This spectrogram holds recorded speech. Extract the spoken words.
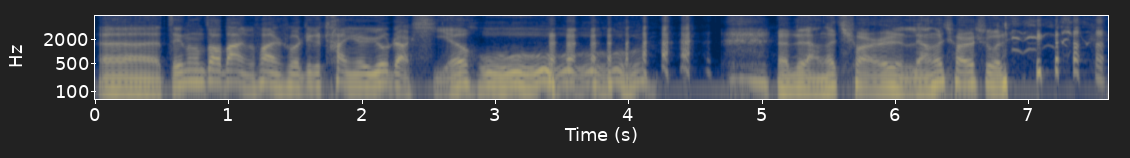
呃，贼能造大米饭说这个颤音有点邪乎。让这两个圈儿，两个圈儿说这 个，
